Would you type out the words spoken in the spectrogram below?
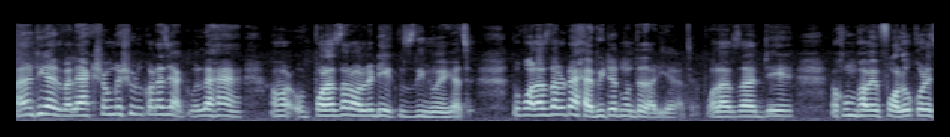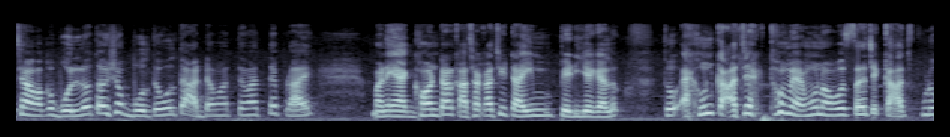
আমি ঠিক আছে, তাহলে একসঙ্গে শুরু করা যাক। বলল হ্যাঁ আমার পলাশদার অলরেডি একুশ দিন হয়ে গেছে। তো পলাশদার ওটা হ্যাবিটের মধ্যে দাঁড়িয়ে গেছে। পলাশদার যে রকমভাবে ফলো করেছে, আমাকে বলল, তো ওইসব বলতে বলতে আড্ডা মারতে মারতে প্রায় মানে এক ঘণ্টার কাছাকাছি টাইম পেরিয়ে গেল। তো এখন কাজ একদম এমন অবস্থা আছে কাজ পুরো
